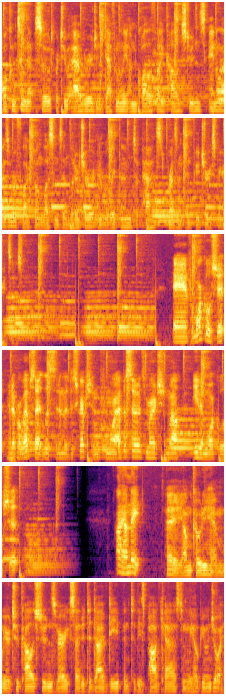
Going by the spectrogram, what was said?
Welcome to an episode where two average and definitely unqualified college students analyze and reflect on lessons in literature and relate them to past, present, and future experiences. And for more cool shit, hit up our website listed in the description for more episodes, merch, and well, even more cool shit. Hi, I'm Nate. Hey, I'm Cody, and we are two college students very excited to dive deep into these podcasts, and we hope you enjoy.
